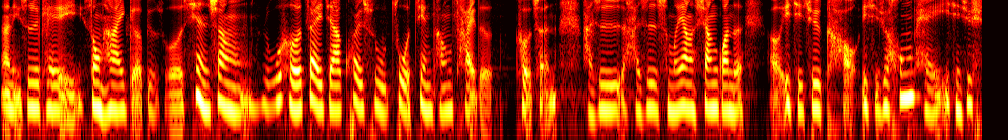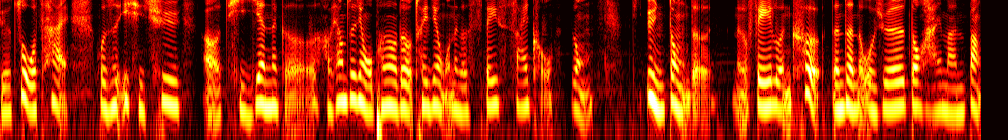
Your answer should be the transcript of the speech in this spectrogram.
那你是不是可以送他一个，比如说线上如何在家快速做健康菜的课程，还是还是什么样相关的？呃，一起去考，一起去烘焙，一起去学做菜，或者是一起去呃体验那个，好像最近我朋友都有推荐我那个 Space Cycle 这种运动的。那个飞轮课等等的，我觉得都还蛮棒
